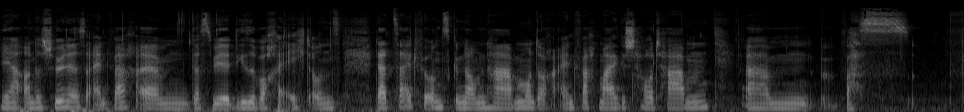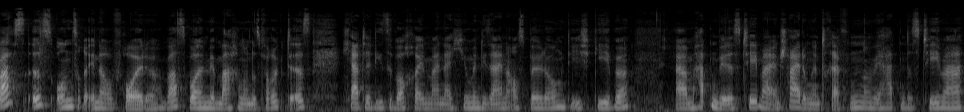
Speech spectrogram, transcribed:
Ja, und das Schöne ist einfach, ähm, dass wir diese Woche echt uns da Zeit für uns genommen haben und auch einfach mal geschaut haben, ähm, was, was ist unsere innere Freude? Was wollen wir machen? Und das Verrückte ist, ich hatte diese Woche in meiner Human Design Ausbildung, die ich gebe, ähm, hatten wir das Thema Entscheidungen treffen und wir hatten das Thema,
